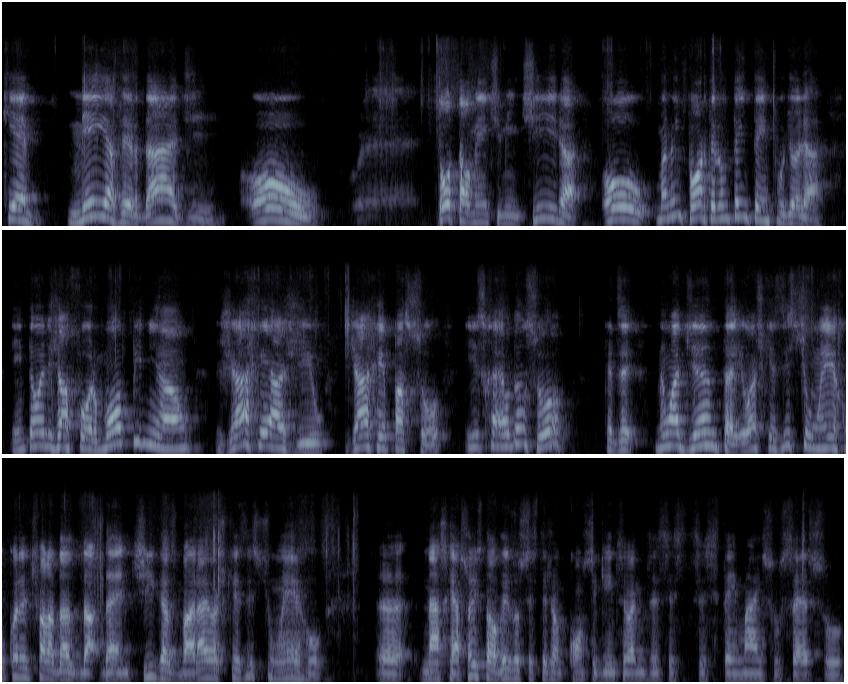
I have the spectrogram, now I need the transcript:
que é meia verdade ou é, totalmente mentira ou, mas não importa, ele não tem tempo de olhar. Então ele já formou opinião, já reagiu, já repassou e Israel dançou. Quer dizer, não adianta, eu acho que existe um erro, quando a gente fala da, da, da antiga Asbará, eu acho que existe um erro uh, nas reações, talvez vocês estejam conseguindo, você vai me dizer se, se tem mais sucesso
